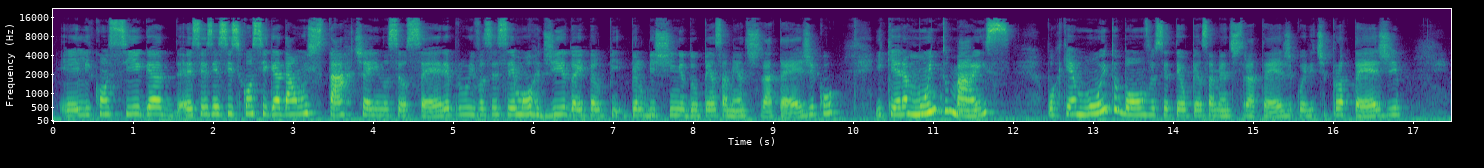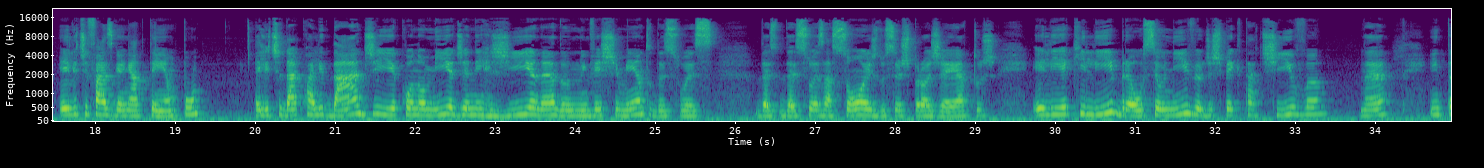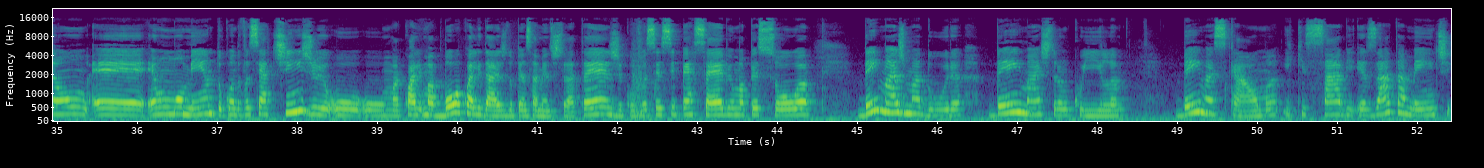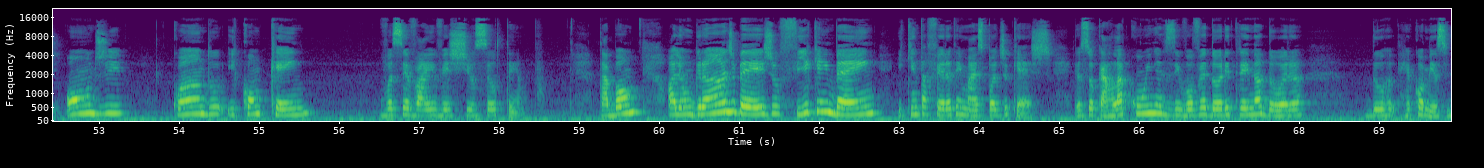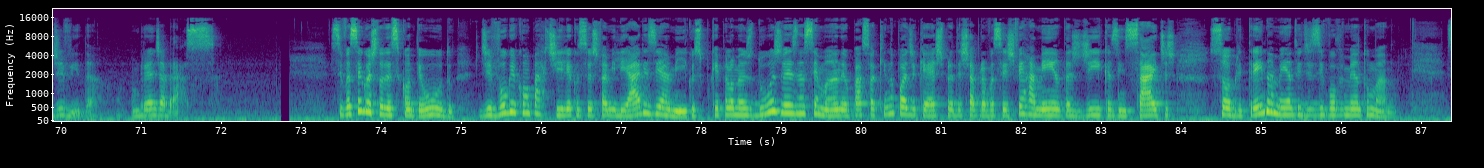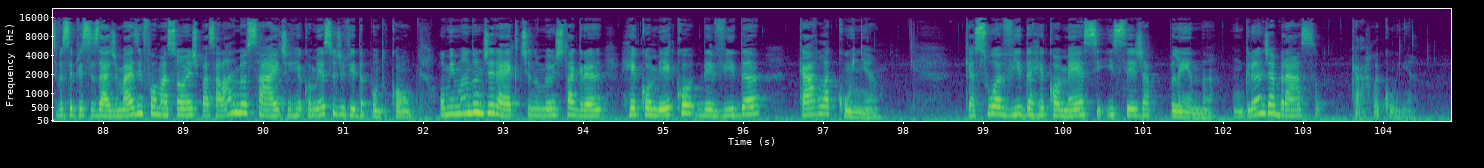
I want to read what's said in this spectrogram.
ele consiga, esse exercício consiga dar um start aí no seu cérebro e você ser mordido aí pelo, pelo bichinho do pensamento estratégico. E queira muito mais, porque é muito bom você ter o pensamento estratégico, ele te protege, ele te faz ganhar tempo, ele te dá qualidade e economia de energia né, no investimento das suas, das, das suas ações, dos seus projetos ele equilibra o seu nível de expectativa, né? Então é, é um momento quando você atinge o, o, uma, uma boa qualidade do pensamento estratégico, você se percebe uma pessoa bem mais madura, bem mais tranquila, bem mais calma e que sabe exatamente onde, quando e com quem você vai investir o seu tempo tá bom? Olha, um grande beijo, fiquem bem e quinta-feira tem mais podcast. Eu sou Carla Cunha, desenvolvedora e treinadora do Recomeço de Vida. Um grande abraço. Se você gostou desse conteúdo, divulgue e compartilhe com seus familiares e amigos, porque pelo menos duas vezes na semana eu passo aqui no podcast para deixar para vocês ferramentas, dicas, insights sobre treinamento e desenvolvimento humano. Se você precisar de mais informações, passa lá no meu site recomeçodevida.com ou me manda um direct no meu Instagram Recomeco de Vida Carla Cunha. Que a sua vida recomece e seja plena. Um grande abraço, Carla Cunha.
